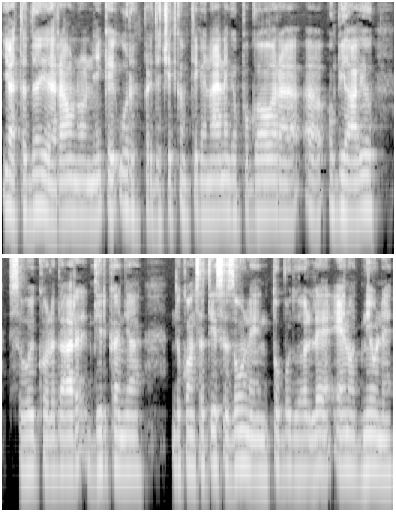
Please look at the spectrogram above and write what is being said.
Ja, tada je ravno nekaj ur pred začetkom tega najnega pogovora uh, objavil svoj koledar dirkanja do konca te sezone, in to bodo le enodnevne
